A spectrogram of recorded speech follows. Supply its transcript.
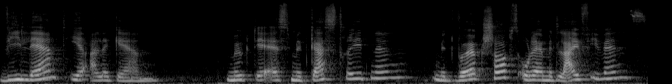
Wie lernt ihr alle gern? Mögt ihr es mit Gastrednern, mit Workshops oder mit Live-Events?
